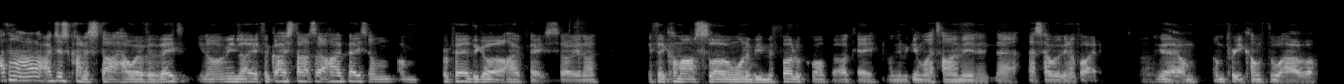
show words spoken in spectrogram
I don't know. I just kind of start however they, you know. I mean, like if a guy starts at a high pace, I'm I'm prepared to go at a high pace. So you know, if they come out slow and want to be methodical, I'm like, okay, I'm going to get my time in, and uh, that's how we're going to fight. So, yeah, I'm I'm pretty comfortable. However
